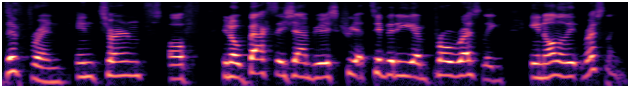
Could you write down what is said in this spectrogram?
different in terms of you know backstage ambience, creativity, and pro wrestling in All Elite Wrestling?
